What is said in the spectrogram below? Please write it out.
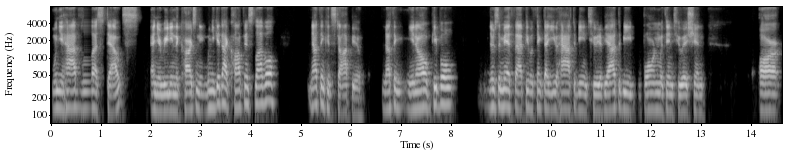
when you have less doubts and you're reading the cards, and when you get that confidence level, nothing could stop you. Nothing, you know, people, there's a myth that people think that you have to be intuitive, you have to be born with intuition or,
